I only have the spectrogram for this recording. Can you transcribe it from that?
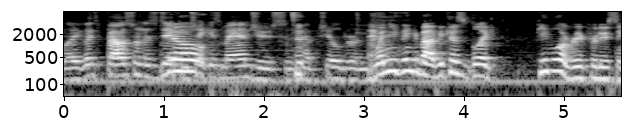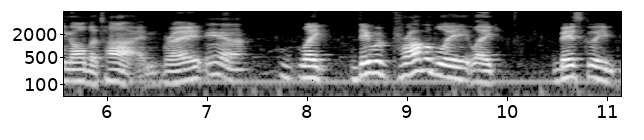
Like, let's bounce on his dick You know, and take his man juice and to- have children. When you think about it, because like people are reproducing all the time, right? yeah. Like they would probably like basically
